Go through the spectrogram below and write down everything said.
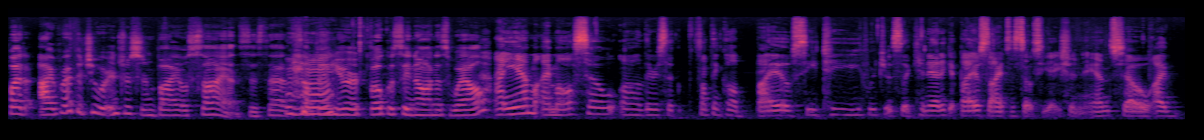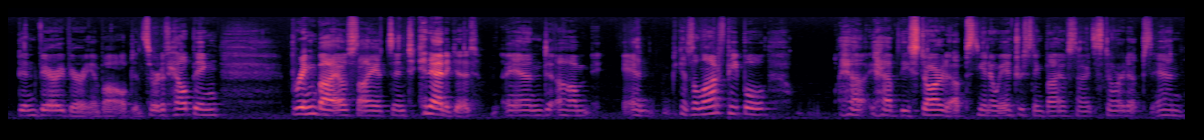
But I read that you were interested in bioscience. Is that mm-hmm. something you're focusing on as well? I am. I'm also, uh, there's a, something called BioCT, which is the Connecticut Bioscience Association. And so I've been very, very involved in sort of helping bring bioscience into Connecticut. And, um, and because a lot of people ha- have these startups, you know, interesting bioscience startups, and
